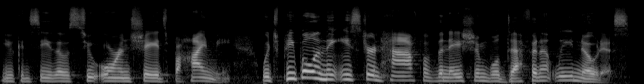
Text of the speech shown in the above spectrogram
You can see those two orange shades behind me, which people in the eastern half of the nation will definitely notice.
